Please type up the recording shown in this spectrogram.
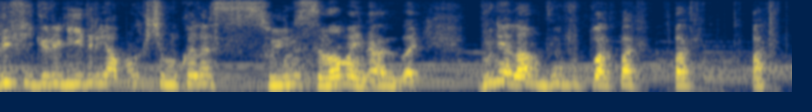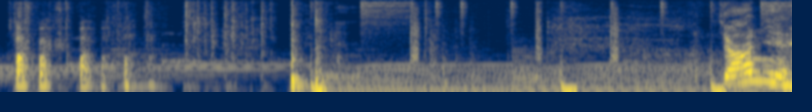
bir figürü lider yapmak için bu kadar suyunu sıvamayın abi bak. Bu ne lan? Bu, bu bak bak bak bak bak bak bak bak bak. Yani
